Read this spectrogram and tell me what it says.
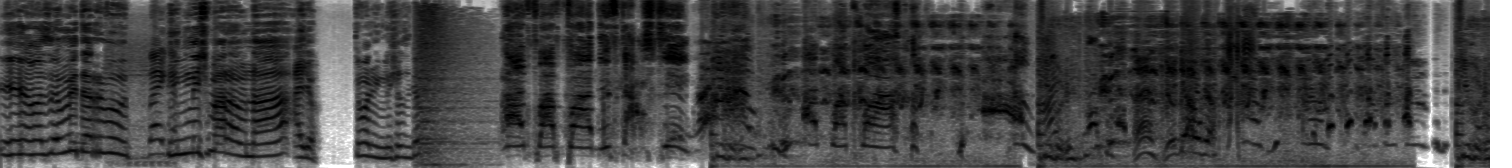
এ আমার জমিদার ভূত ইংলিশ মারাও না আয়ো তোমার ইংলিশ আজকে পাপা ডিসকাস্টিং পাপা কি hore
